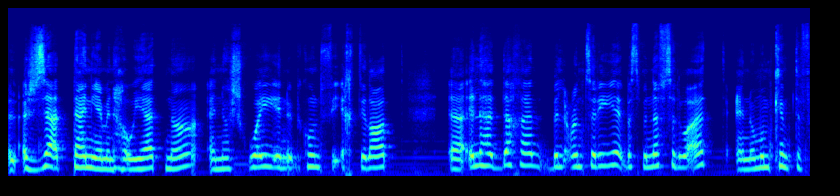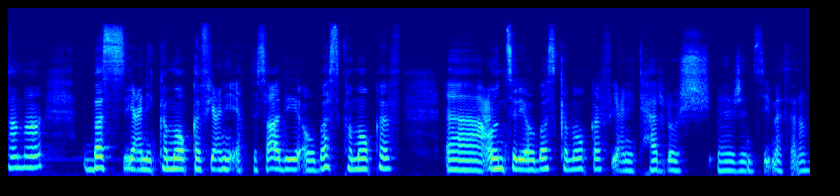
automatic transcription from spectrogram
الأجزاء الثانية من هوياتنا إنه شوي إنه بيكون في اختلاط إلها الدخل بالعنصرية بس بنفس الوقت إنه ممكن تفهمها بس يعني كموقف يعني اقتصادي أو بس كموقف آه، عنصري أو بس كموقف يعني تحرش آه، جنسي مثلا.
